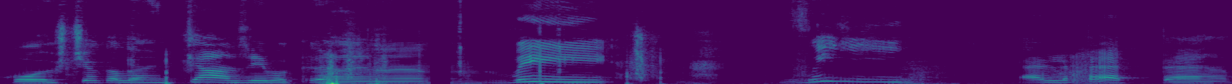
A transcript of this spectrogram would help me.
Hoşçakalın. Kendinize iyi bakın. Ve ve elbette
